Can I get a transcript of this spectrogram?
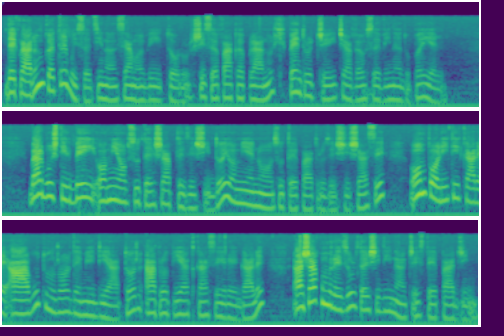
declarând că trebuie să țină în seamă viitorul și să facă planuri pentru cei ce aveau să vină după el. Barbuș Știrbei, 1872-1946, om politic care a avut un rol de mediator apropiat casei regale, așa cum rezultă și din aceste pagini.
